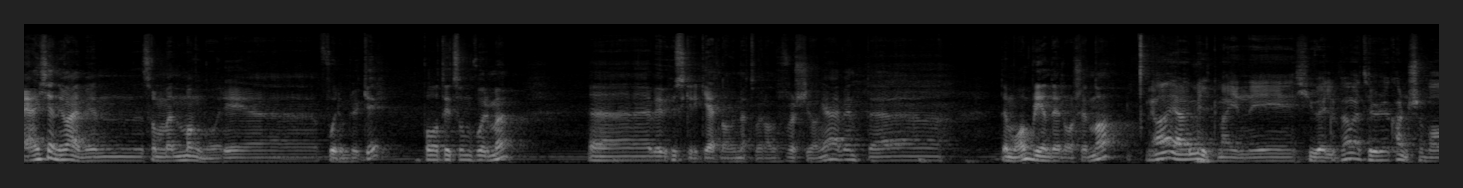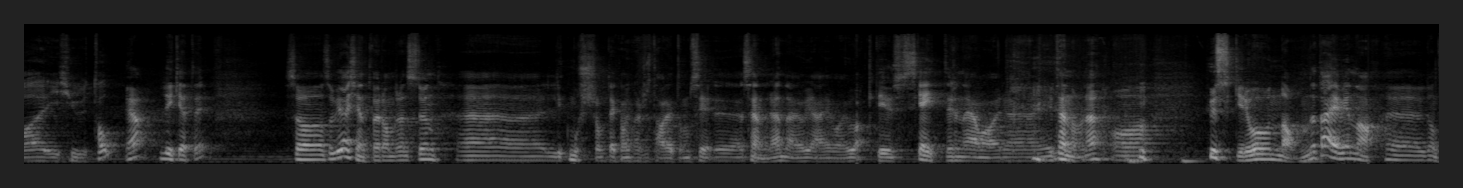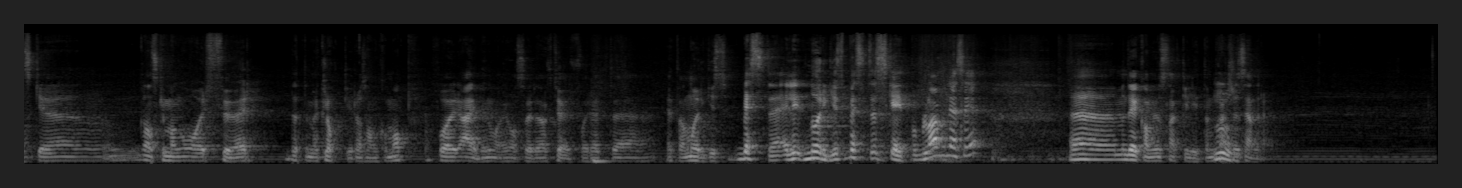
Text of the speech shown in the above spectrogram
Jeg kjenner jo Eivind som en mangeårig forumbruker på Tidssonen-forumet. Eh, vi husker ikke helt når vi møtte hverandre for første gang. Eivind. Det, det må bli en del år siden da? Ja, jeg meldte meg inn i 2011, og jeg tror det kanskje var i 2012. Ja, like etter. Så, så vi har kjent hverandre en stund. Eh, litt morsomt, det kan vi kanskje ta litt om senere. Det er jo, jeg var jo aktiv skater når jeg var eh, i tenårene. Og husker jo navnet til Eivind da, eh, ganske, ganske mange år før dette med klokker og sånn kom opp. For Eivind var jo også redaktør for et, eh, et av Norges beste Eller Norges beste skateboardblad, vil jeg si. Uh, men det kan vi jo snakke litt om kanskje mm. senere.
